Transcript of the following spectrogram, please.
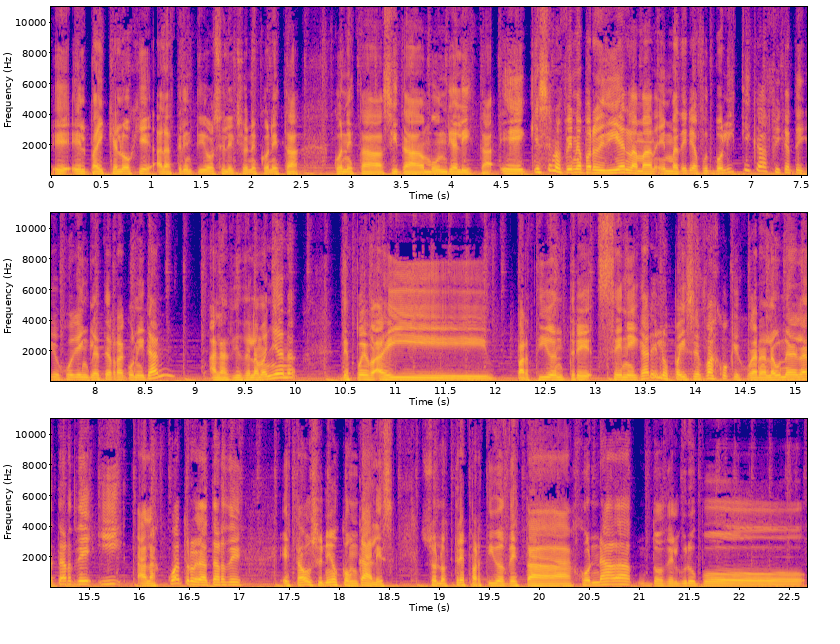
eh, el país que aloje a las 32 elecciones con esta, con esta cita mundialista. Eh, ¿Qué se nos viene para hoy día en, la, en materia futbolística? Fíjate que juega Inglaterra con Irán a las 10 de la mañana. Después hay partido entre Senegal y los Países Bajos que juegan a la 1 de la tarde y a las 4 de la tarde Estados Unidos con Gales. Son los tres partidos de esta jornada, dos del grupo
